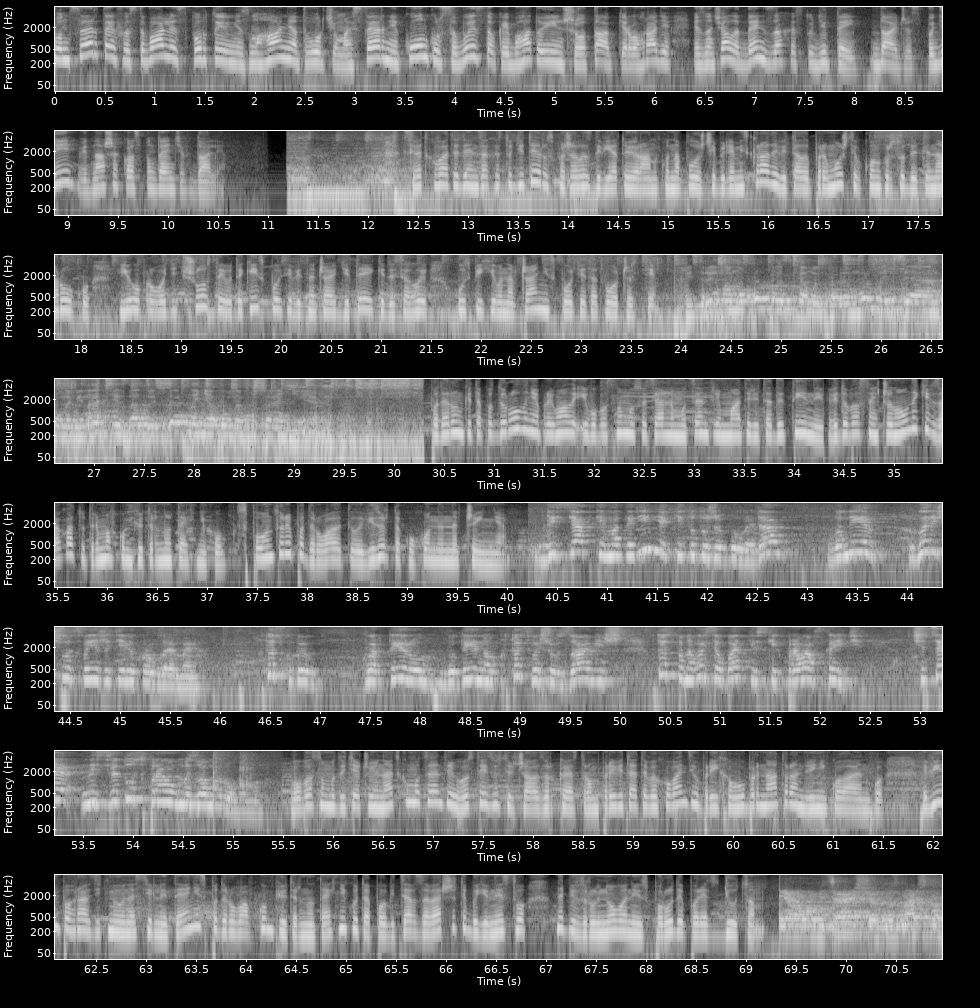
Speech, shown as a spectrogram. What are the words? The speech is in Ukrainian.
Концерти, фестивалі, спортивні змагання, творчі майстерні, конкурси, виставки і багато іншого. Так в Кіровограді відзначали День захисту дітей. Дайджест подій від наших кореспондентів далі. Святкувати День захисту дітей розпочали з 9 ранку. На площі біля міськради вітали переможців конкурсу Дитина року. Його проводять в шостий. У такий спосіб відзначають дітей, які досягли успіхів у навчанні, спорті та творчості. Підтримаємо оплесками переможниця у номінації за досягнення у навчанні. Подарунки та поздоровлення приймали і в обласному соціальному центрі матері та дитини. Від обласних чиновників заклад отримав комп'ютерну техніку. Спонсори подарували телевізор та кухонне начиння. десятки матерів, які тут уже були, да, вони вирішили свої життєві проблеми. Хтось купив квартиру, будинок, хтось вийшов заміж, хтось поновився в батьківських правах. Скажіть, чи це не святу справу ми з вами робимо? В обласному дитячо-юнацькому центрі гостей зустрічали з оркестром. Привітати вихованців приїхав губернатор Андрій Ніколаєнко. Він пограв з дітьми у настільний теніс, подарував комп'ютерну техніку та пообіцяв завершити будівництво напівзруйнованої споруди поряд з дюцом. Я вам обіцяю, що однозначно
